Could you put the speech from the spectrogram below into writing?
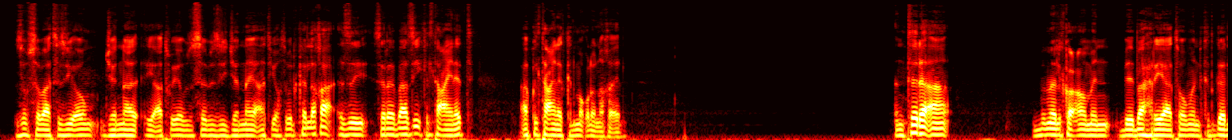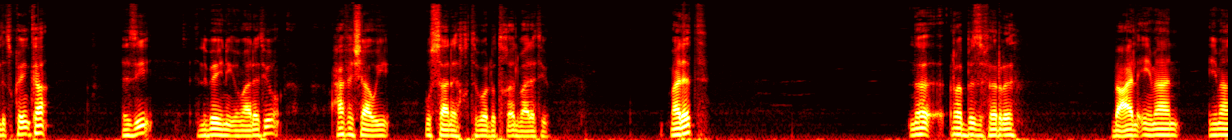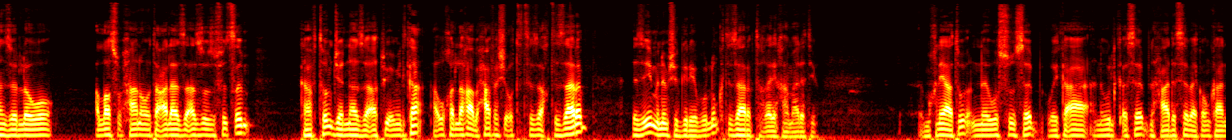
እዞም ሰባት እዚኦም ጀና ይኣትዉ እዮም፣ እዚ ሰብ እዚ ጀና ይኣትዮ ክትብል ከለኻ እዚ ዘረባ እዚ ክልተ ዓይነት ኣብ ክልተ ዓይነት ክንመቕሎ ንኽእል እንተ ደኣ ብመልክዖምን ብባህርያቶምን ክትገልጽ ኮይንካ እዚ ንበይኑ እዩ ማለት እዩ ሓፈሻዊ ውሳነ ክትበሉ ትኽእል ማለት እዩ ማለት ንረቢ ዝፈርህ በዓል ኢማን ኢማን ዘለዎ ኣላ ስብሓን ወተዓላ ዝኣዞ ዝፍፅም ካብቶም ጀና ዝኣትው እዮም ኢልካ ኣብኡ ከለኻ ብሓፈሽኡ ትዛ ክትዛረብ እዚ ምንም ሽግር የብሉን ክትዛረብ ትኽእል ኢኻ ማለት እዩ ምክንያቱ ንውሱን ሰብ ወይ ከዓ ንውልቀ ሰብ ንሓደ ሰብ ኣይኮንካን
